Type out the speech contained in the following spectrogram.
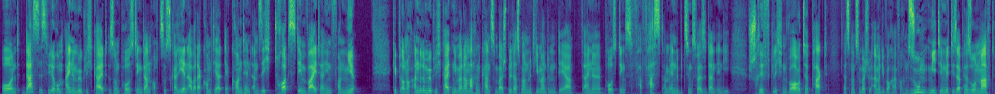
Und das ist wiederum eine Möglichkeit, so ein Posting dann auch zu skalieren, aber da kommt ja der Content an sich trotzdem weiterhin von mir. Gibt auch noch andere Möglichkeiten, die man da machen kann. Zum Beispiel, dass man mit jemandem, der deine Postings verfasst am Ende, beziehungsweise dann in die schriftlichen Worte packt, dass man zum Beispiel einmal die Woche einfach ein Zoom-Meeting mit dieser Person macht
